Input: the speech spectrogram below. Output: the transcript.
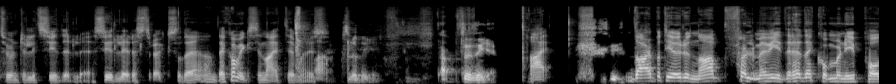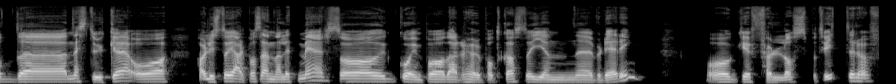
turen til litt sydlig, sydligere strøk, så det, det kan vi ikke si nei til, Marius. Absolutt ikke. Absolutt ikke. Nei. Da er det på tide å runde av. Følg med videre. Det kommer ny pod eh, neste uke, og har lyst til å hjelpe oss enda litt mer, så gå inn på der dere hører podkast og gi en eh, vurdering. Og følg oss på Twitter og,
